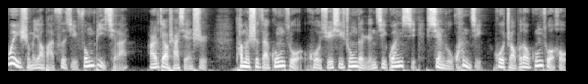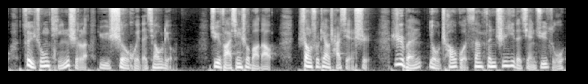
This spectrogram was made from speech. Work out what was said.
为什么要把自己封闭起来。而调查显示，他们是在工作或学习中的人际关系陷入困境，或找不到工作后最终停止了与社会的交流。据法新社报道，上述调查显示，日本有超过三分之一的简居族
